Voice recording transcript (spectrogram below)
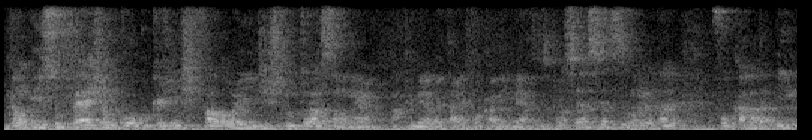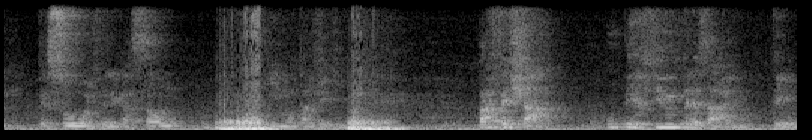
Então isso fecha um pouco o que a gente falou aí de estruturação, né? A primeira metade focada em métodos e processos e a segunda metade focada em pessoas, delegação e montagem de equipe. Para fechar, o perfil empresário teu.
